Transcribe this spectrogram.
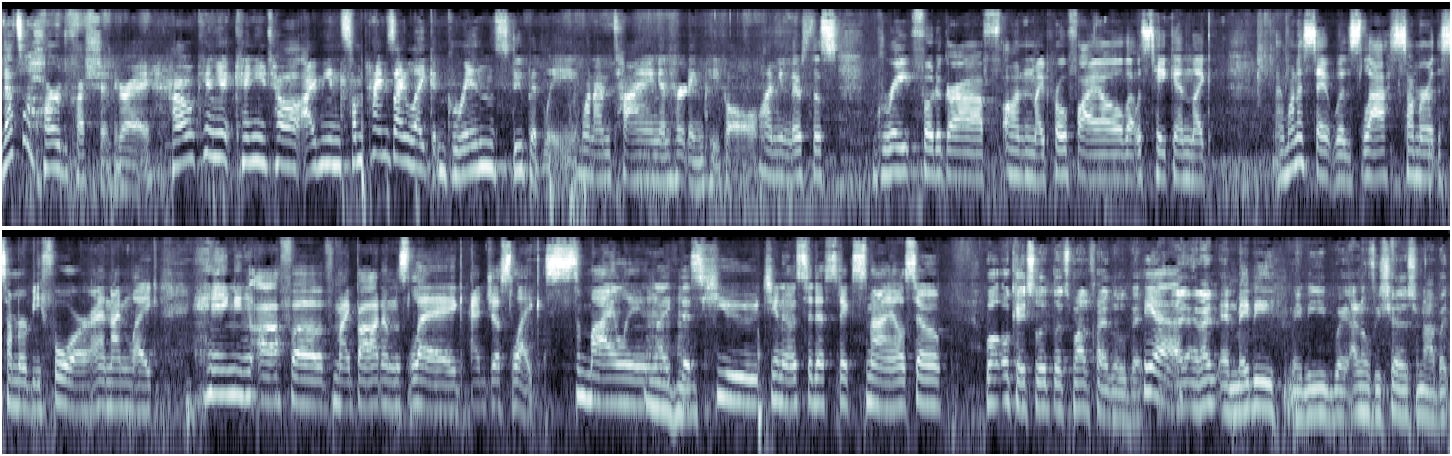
that's a hard question, Gray. How can you can you tell? I mean, sometimes I like grin stupidly when I'm tying and hurting people. I mean, there's this great photograph on my profile that was taken like I want to say it was last summer or the summer before, and I'm like hanging off of my bottom's leg and just like smiling Mm-hmm. like this huge, you know, sadistic smile. So Well, okay, so let, us modify a little bit. Yeah. I, and I, and maybe maybe wait, I don't know if we share this or not, but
